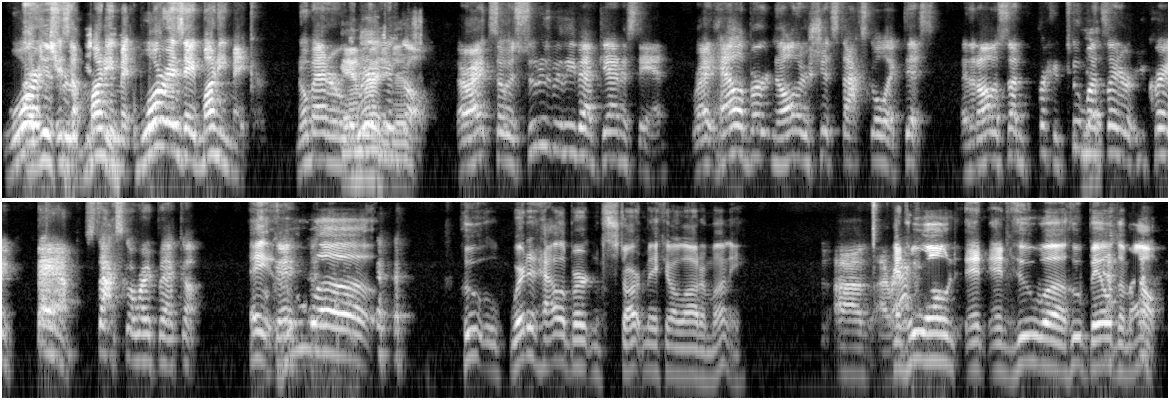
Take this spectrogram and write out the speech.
War is a money. Ma- war is a money maker, no matter Damn where right you go. is. All right. So as soon as we leave Afghanistan, right, Halliburton, and all their shit stocks go like this, and then all of a sudden, freaking two months later, Ukraine, bam, stocks go right back up. Hey, Okay. who uh who where did Halliburton start making a lot of money? Uh. And who owned and, and who uh who bailed them out? Yeah.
